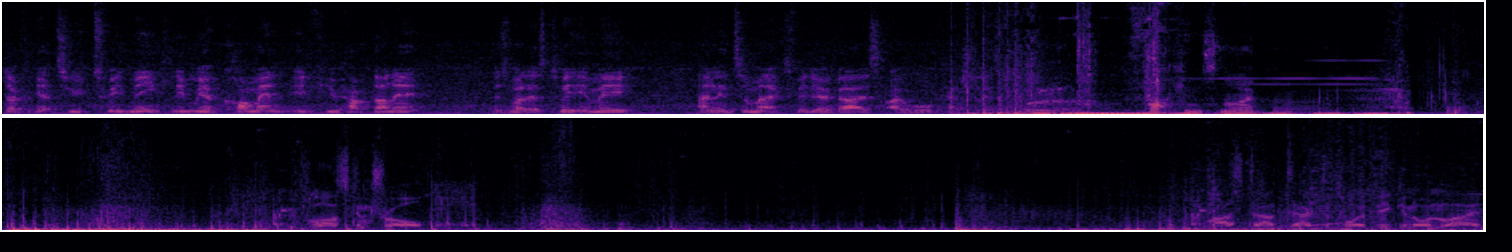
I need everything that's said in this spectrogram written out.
don't forget to tweet me, leave me a comment if you have done it, as well as tweeting me. And until my next video, guys, I will catch you later. Fucking sniper. We've lost control. Hostile TAC deploy beacon online.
